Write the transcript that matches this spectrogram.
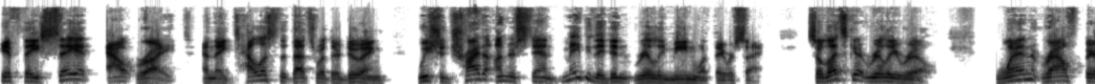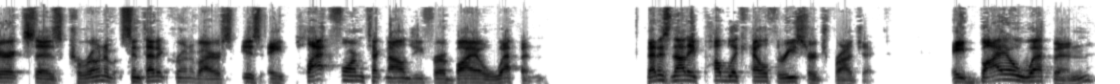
if they say it outright and they tell us that that's what they're doing, we should try to understand maybe they didn't really mean what they were saying. So let's get really real. When Ralph Baric says corona, synthetic coronavirus is a platform technology for a bioweapon, that is not a public health research project. A bioweapon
